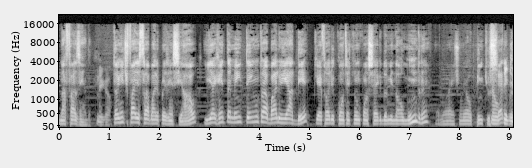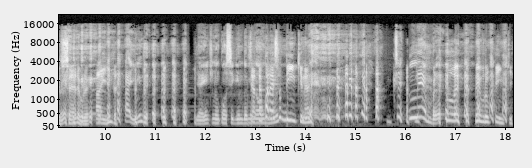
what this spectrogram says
na fazenda. Legal. Então a gente faz esse trabalho presencial e a gente também tem um trabalho em AD, que afinal de contas a gente não consegue dominar o mundo, né? A gente não é o pink o não, cérebro, o pink né? o cérebro, né? ainda. ainda. e a gente não conseguindo dominar Você até o parece mundo. o Pink, né? Lembra? Lembra o Pink.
